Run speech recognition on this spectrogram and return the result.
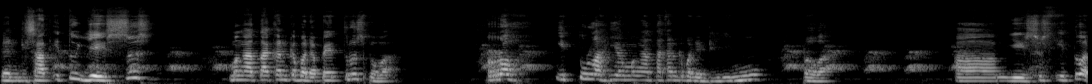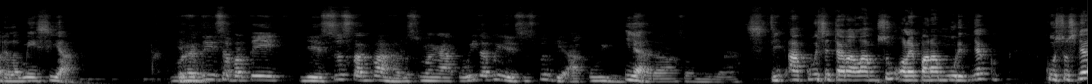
Dan di saat itu Yesus mengatakan kepada Petrus bahwa roh itulah yang mengatakan kepada dirimu bahwa um, Yesus itu adalah Mesias. Berarti seperti Yesus tanpa harus mengakui, tapi Yesus pun diakui Iya. secara langsung gitu. ya. diakui secara langsung oleh para muridnya khususnya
